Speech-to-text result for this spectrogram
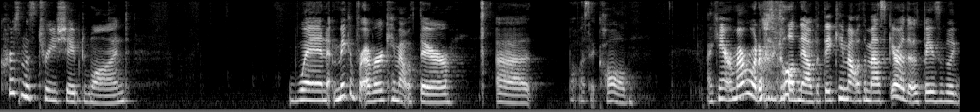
Christmas tree shaped wand. When Makeup Forever came out with their, uh, what was it called? I can't remember what it was called now, but they came out with a mascara that was basically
